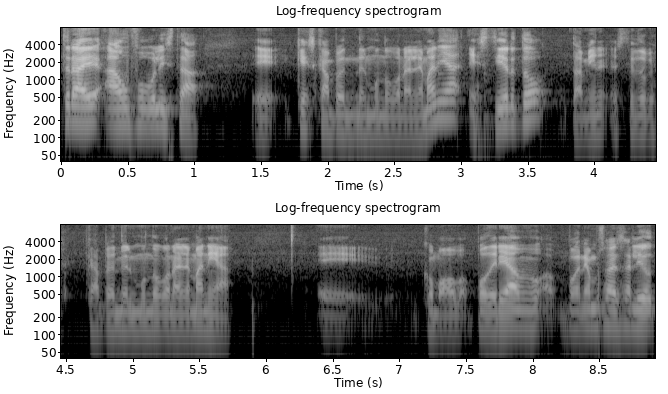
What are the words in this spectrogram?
Trae a un futbolista eh, que es campeón del mundo con Alemania, es cierto, también es cierto que es campeón del mundo con Alemania, eh, como podríamos, podríamos haber salido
